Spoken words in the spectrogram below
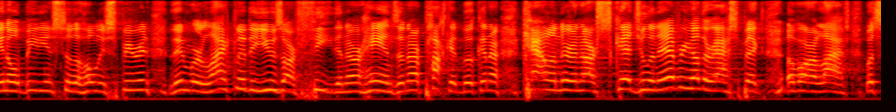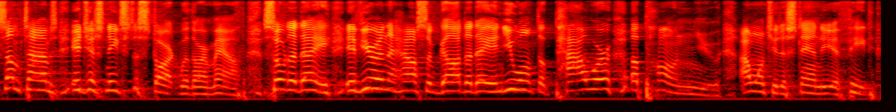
in obedience to the Holy Spirit, then we're likely to use our feet and our hands and our pocketbook and our calendar and our schedule and every other aspect of our lives but sometimes it just needs to start with our mouth. So today, if you're in the house of God today and you want the power upon you, I want you to stand to your feet.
